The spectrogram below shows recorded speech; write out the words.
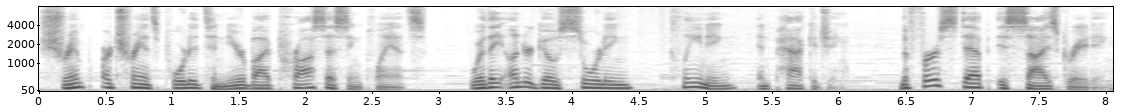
shrimp are transported to nearby processing plants where they undergo sorting, cleaning, and packaging. The first step is size grading.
